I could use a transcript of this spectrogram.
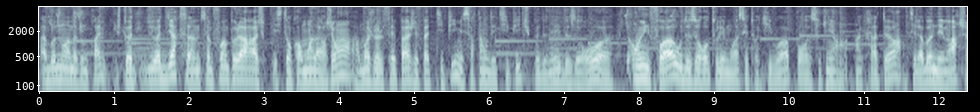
abonnement Amazon Prime, je dois, te dire que ça, me fout un peu la rage. Et si encore moins d'argent, moi je le fais pas, j'ai pas de Tipeee, mais certains ont des Tipeee, tu peux donner 2 euros euh, en une fois ou 2 euros tous les mois, c'est toi qui vois, pour soutenir un créateur. C'est la bonne démarche.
